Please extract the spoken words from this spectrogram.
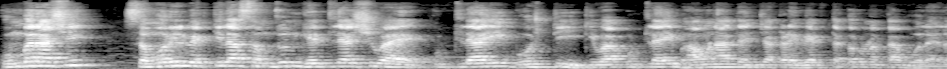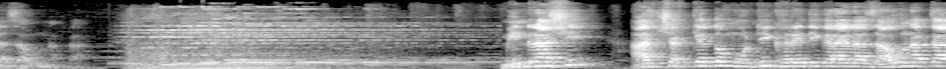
कुंभ राशी समोरील व्यक्तीला समजून घेतल्याशिवाय कुठल्याही गोष्टी किंवा कुठल्याही भावना त्यांच्याकडे व्यक्त करू नका बोलायला जाऊ नका. मीन राशी आज शक्यतो मोठी खरेदी करायला जाऊ नका.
